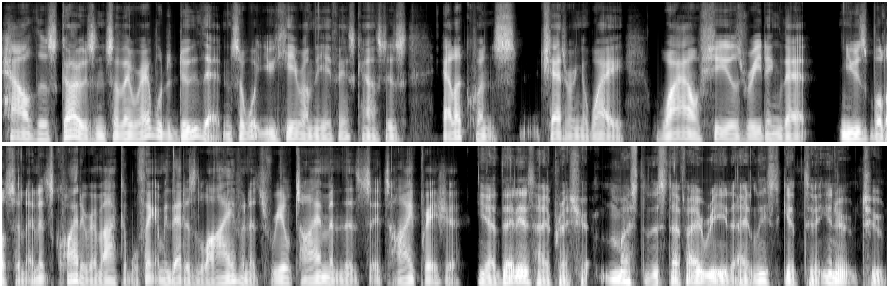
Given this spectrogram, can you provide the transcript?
how this goes. And so they were able to do that. And so what you hear on the FScast is eloquence chattering away while she is reading that news bulletin, and it's quite a remarkable thing. I mean, that is live and it's real time and it's it's high pressure. Yeah, that is high pressure. Most of the stuff I read, I at least get to inter- to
